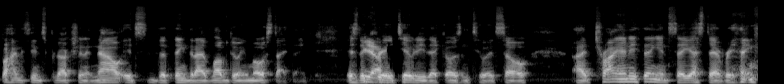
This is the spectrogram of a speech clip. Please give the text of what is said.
behind the scenes production, and now it's the thing that I love doing most. I think is the yeah. creativity that goes into it. So uh, try anything and say yes to everything.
